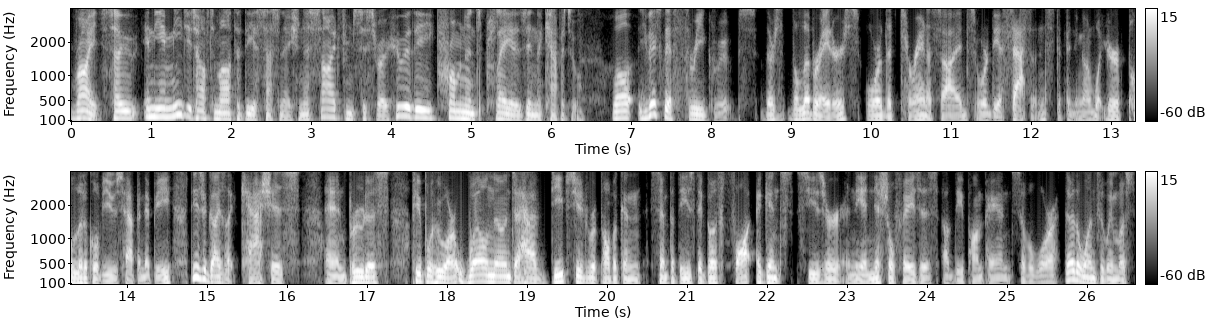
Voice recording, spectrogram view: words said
Right, so in the immediate aftermath of the assassination, aside from Cicero, who are the prominent players in the capital? Well, you basically have three groups. There's the liberators or the tyrannicides or the assassins, depending on what your political views happen to be. These are guys like Cassius and Brutus, people who are well known to have deep seated Republican sympathies. They both fought against Caesar in the initial phases of the Pompeian Civil War. They're the ones that we most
